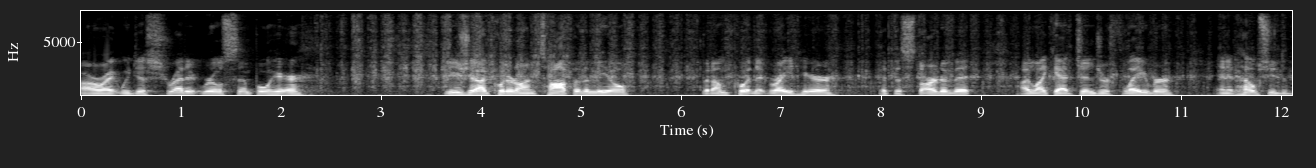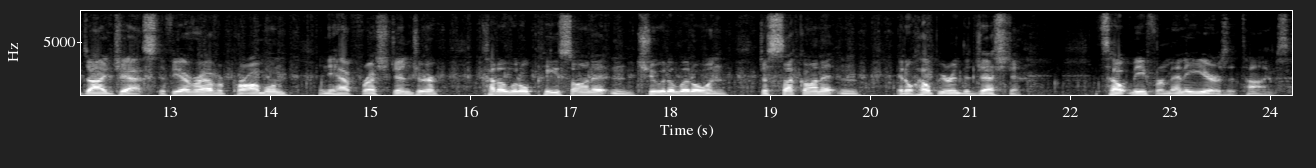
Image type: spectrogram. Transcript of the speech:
All right, we just shred it real simple here. Usually I put it on top of the meal, but I'm putting it right here at the start of it. I like that ginger flavor and it helps you to digest. If you ever have a problem and you have fresh ginger, cut a little piece on it and chew it a little and just suck on it and it'll help your indigestion. It's helped me for many years at times.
